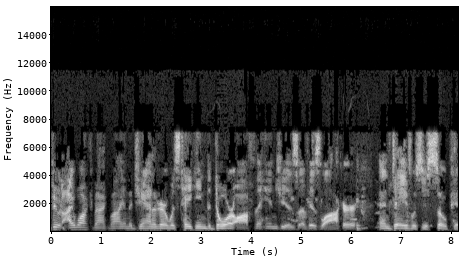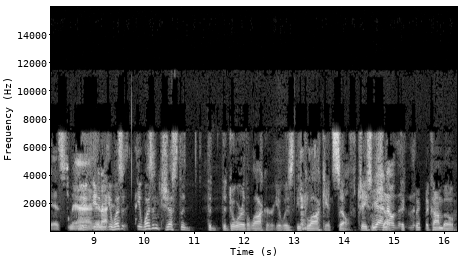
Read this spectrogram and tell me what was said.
dude, I walked back by and the janitor was taking the door off the hinges of his locker, and Dave was just so pissed, man. It, it, I, it wasn't. It wasn't just the the, the door of the locker. It was the lock itself. Jason yeah, shot no, the, the, the, combo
